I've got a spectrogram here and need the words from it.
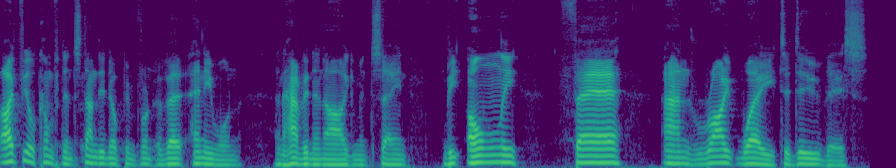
I feel confident standing up in front of anyone and having an argument saying the only fair and right way to do this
